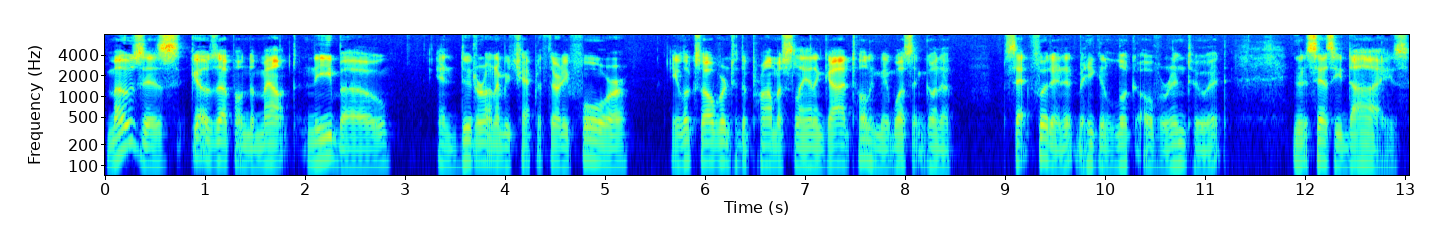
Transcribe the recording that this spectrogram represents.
Moses goes up on the Mount Nebo in Deuteronomy chapter 34. He looks over into the promised land, and God told him he wasn't going to set foot in it, but he can look over into it. And then it says he dies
